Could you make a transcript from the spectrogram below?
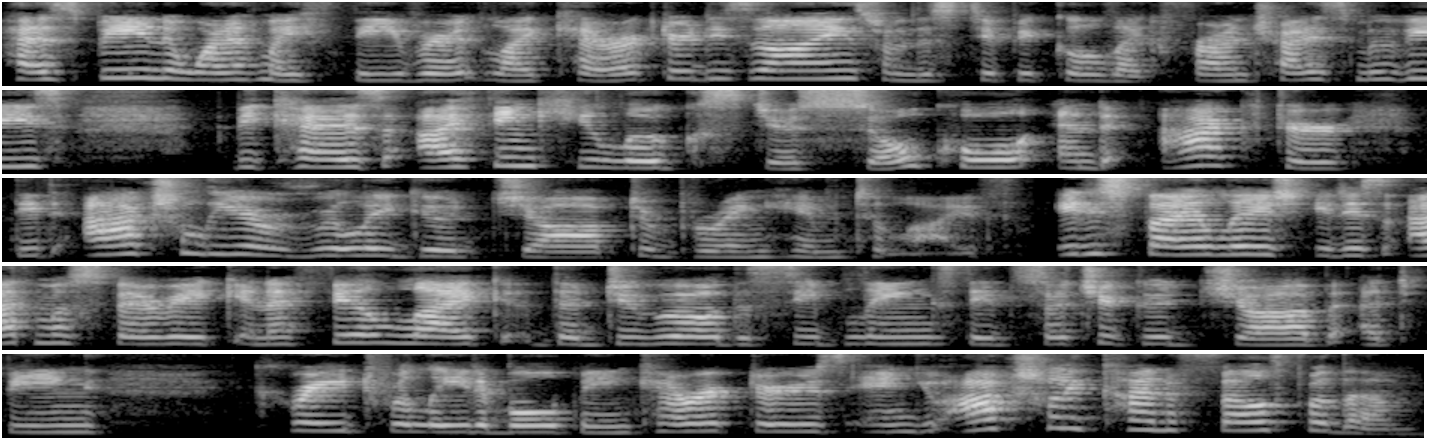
has been one of my favorite like character designs from this typical like franchise movies because I think he looks just so cool and the actor did actually a really good job to bring him to life. It is stylish, it is atmospheric, and I feel like the duo, the siblings, did such a good job at being great relatable main characters and you actually kind of felt for them.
